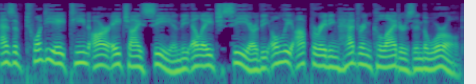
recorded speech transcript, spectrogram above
As of 2018 RHIC and the LHC are the only operating hadron colliders in the world.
